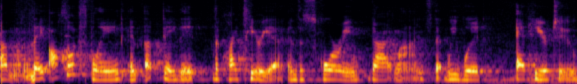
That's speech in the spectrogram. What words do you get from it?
Um, they also explained and updated the criteria and the scoring guidelines that we would adhere to.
